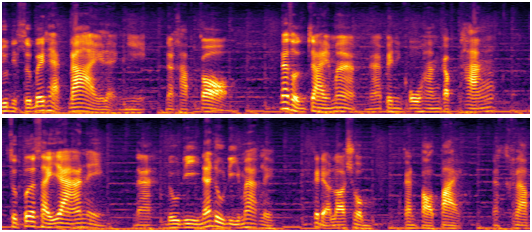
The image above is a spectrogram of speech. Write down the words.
ยูนิตซูเปอร์แท็กได้อะไรอย่างนี้นะครับ ก็น่าสนใจมากนะเป็นโกฮังกับทั้งซูเปอร์ไซยาอันเองนะดูดีนะดูดีมากเลย ก็เดี๋ยวรอชมกันต่อไปนะครับ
